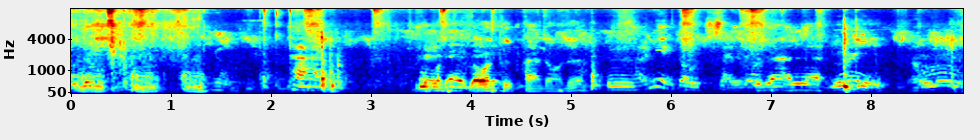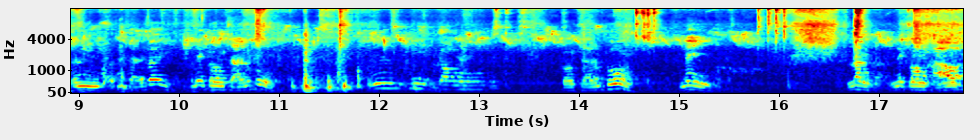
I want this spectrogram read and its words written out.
ดูดิถ่าย ได้ได้ระวังถือผ่าดอกเด้ออืมไอ้เนี่ยตัวใส่เลยตัวยาเนี่ยอยู่ในถังอันสายไฟในกองสายลำโพงอืมนี่กองกองสายลำโพงในร่างในกองขาวอะ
